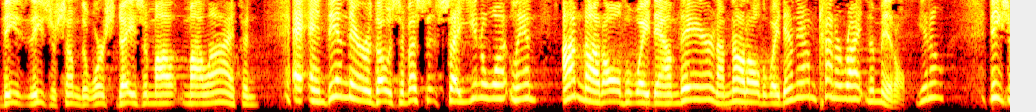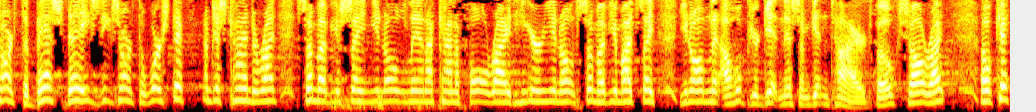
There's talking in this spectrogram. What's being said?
these, these are some of the worst days of my, my life. And, and then there are those of us that say, you know what, Lynn, I'm not all the way down there and I'm not all the way down there. I'm kind of right in the middle, you know? These aren't the best days. These aren't the worst days. I'm just kind of right. Some of you saying, you know, Lynn, I kind of fall right here. You know, some of you might say, you know, i hope you're getting this. I'm getting tired, folks. All right. Okay.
